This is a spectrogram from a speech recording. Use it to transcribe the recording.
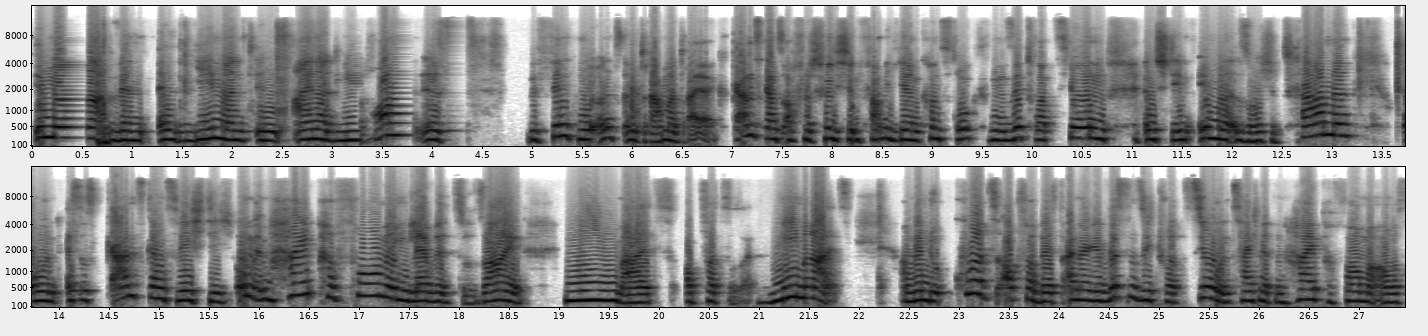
immer, wenn jemand in einer die Rolle ist, befinden wir uns im Drama-Dreieck. Ganz, ganz oft natürlich in familiären Konstrukten, Situationen entstehen immer solche Dramen. Und es ist ganz, ganz wichtig, um im High-Performing-Level zu sein, niemals Opfer zu sein. Niemals. Und wenn du kurz Opfer bist einer gewissen Situation, zeichnet ein High Performer aus,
